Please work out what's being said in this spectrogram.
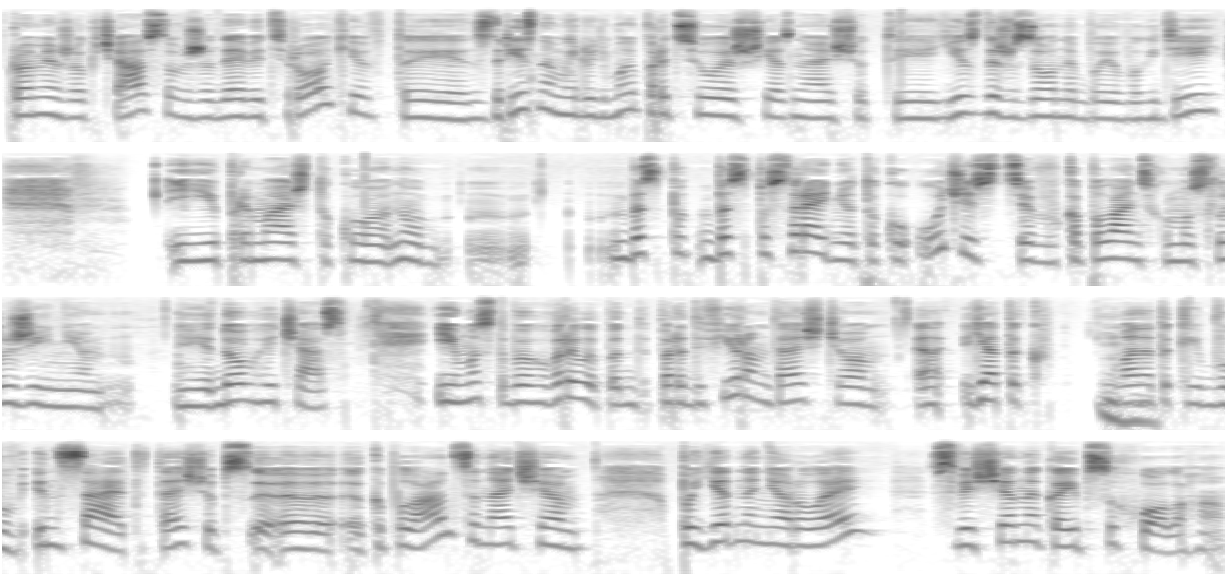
проміжок часу вже 9 років. Ти з різними людьми працюєш. Я знаю, що ти їздиш в зони бойових дій і приймаєш таку, ну. Безпосередньо таку участь в капеланському служінні довгий час. І ми з тобою говорили перед ефіром, та, що е, я так у мене такий був інсайт, те, що е, капелан це наче поєднання ролей. Священника і психолога.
